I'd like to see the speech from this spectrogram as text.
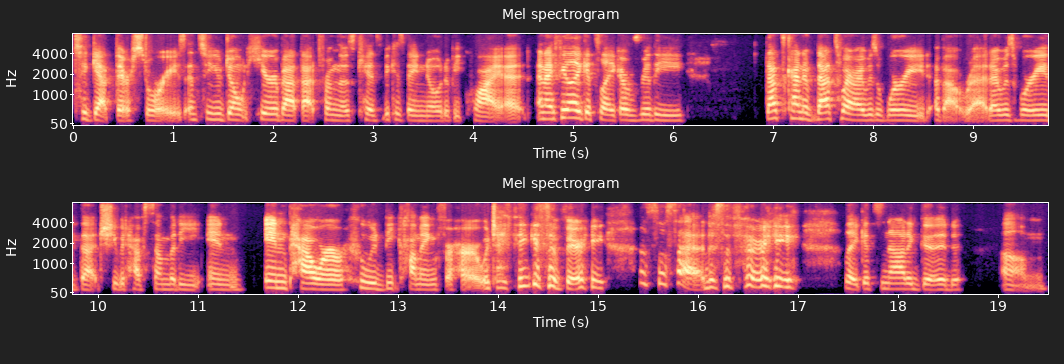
to get their stories and so you don't hear about that from those kids because they know to be quiet. And i feel like it's like a really that's kind of that's where i was worried about red. I was worried that she would have somebody in in power who would be coming for her, which I think is a very that's so sad. It's a very like it's not a good um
